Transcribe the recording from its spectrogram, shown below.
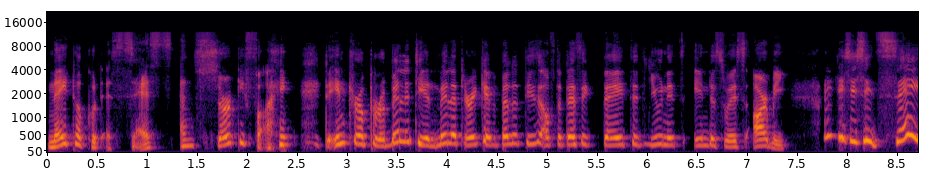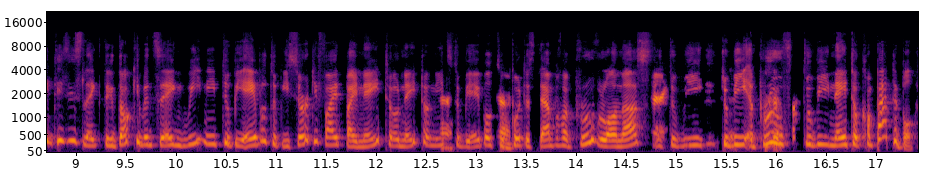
NATO could assess and certify the interoperability and military capabilities of the designated units in the Swiss army. This is insane. This is like the document saying we need to be able to be certified by NATO. NATO needs to be able to put a stamp of approval on us to be to be approved to be NATO compatible.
